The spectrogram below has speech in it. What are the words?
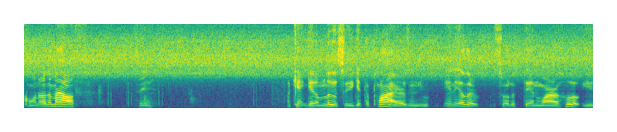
Corner of the mouth. See? I can't get them loose, so you get the pliers and any other sort of thin wire hook, you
